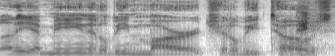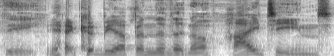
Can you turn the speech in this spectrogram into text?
What do you mean? It'll be March. It'll be toasty. Yeah, it could be up into the No. high teens.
